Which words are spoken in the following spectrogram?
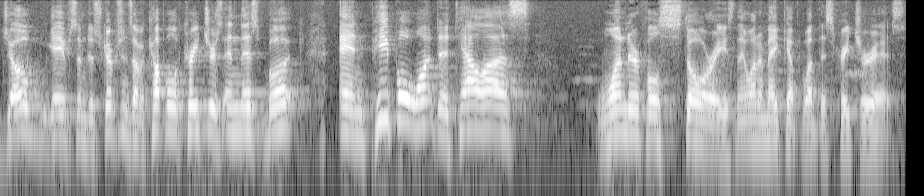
Job gave some descriptions of a couple of creatures in this book, and people want to tell us wonderful stories, and they want to make up what this creature is.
